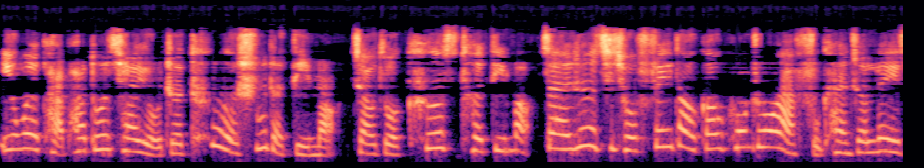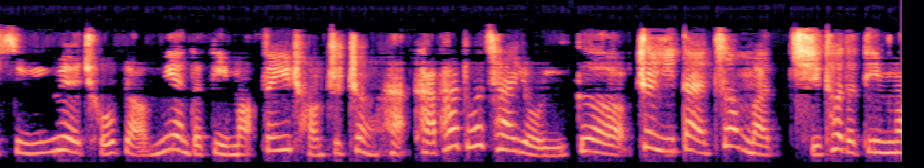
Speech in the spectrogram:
因为卡帕多奇亚有着特殊的地貌，叫做科斯特地貌。在热气球飞到高空中啊，俯瞰着。类似于月球表面的地貌非常之震撼。卡帕多奇亚有一个这一带这么奇特的地貌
